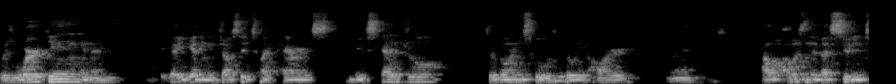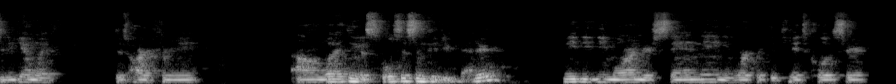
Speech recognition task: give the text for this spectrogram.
was working and then getting adjusted to my parents' new schedule. So going to school was really hard. And I, I wasn't the best student to begin with. It was hard for me um, what I think the school system could do better, maybe be more understanding and work with the kids closer,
